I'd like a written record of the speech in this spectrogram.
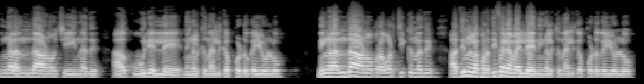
നിങ്ങൾ എന്താണോ ചെയ്യുന്നത്? ആ കൂലല്ലേ നിങ്ങൾക്ക് നൽകപ്പെടുകയുള്ളൂ? നിങ്ങൾ എന്താണോ പ്രവർത്തിക്കുന്നത് അതിനുള്ള പ്രതിഫലമല്ലേ നിങ്ങൾക്ക് നൽകപ്പെടുകയുള്ളൂ.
